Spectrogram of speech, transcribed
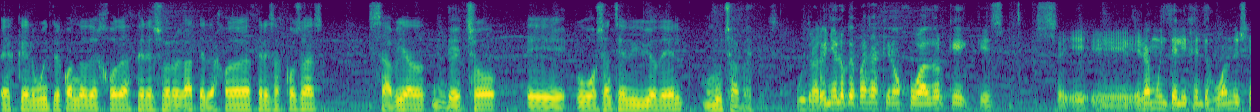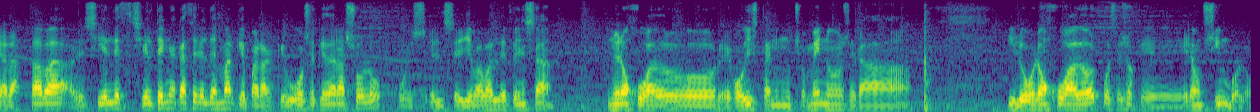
es que el Buitre cuando dejó de hacer esos regates, dejó de hacer esas cosas, sabía, de hecho, eh, Hugo Sánchez vivió de él muchas veces. Butragueño lo que pasa es que era un jugador que, eh, era muy inteligente jugando y se adaptaba. Si él, si él tenía que hacer el desmarque para que Hugo se quedara solo, pues él se llevaba al defensa no era un jugador egoísta ni mucho menos, era y luego era un jugador, pues eso, que era un símbolo,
